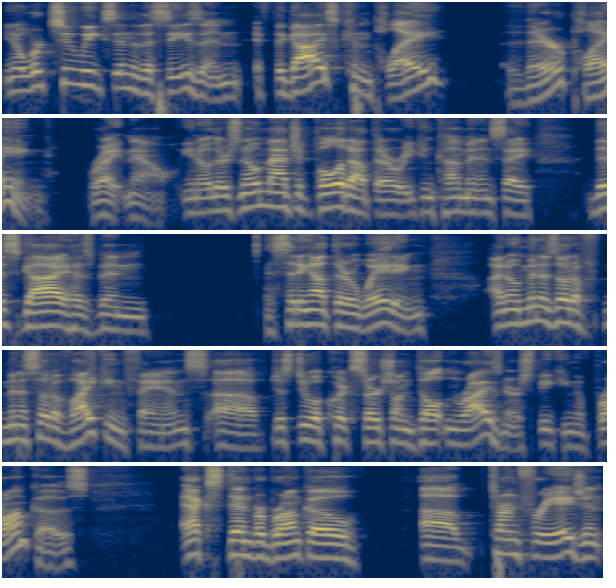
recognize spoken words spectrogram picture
you know, we're two weeks into the season. If the guys can play, they're playing right now. You know, there's no magic bullet out there where you can come in and say, this guy has been sitting out there waiting. I know Minnesota Minnesota Viking fans uh, just do a quick search on Dalton Risner. Speaking of Broncos, ex Denver Bronco uh, turned free agent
